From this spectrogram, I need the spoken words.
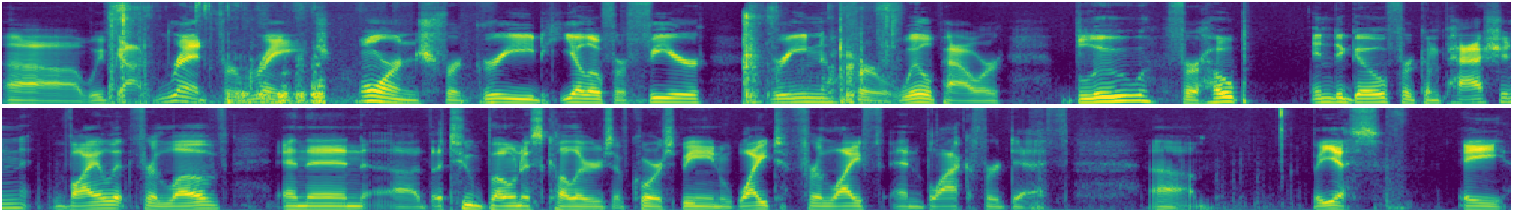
uh, we've got red for rage, orange for greed, yellow for fear, green for willpower, blue for hope, indigo for compassion, violet for love, and then uh, the two bonus colors, of course, being white for life and black for death. Um, but yes, a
